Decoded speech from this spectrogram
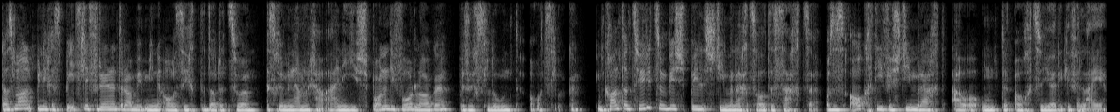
Das Mal bin ich ein bisschen früher dran mit meinen Ansichten dazu. Es kommen nämlich auch einige spannende Vorlagen, die es sich lohnt anzuschauen. Im Kanton Zürich zum Beispiel Stimmrechtsalter 16, also das aktive Stimmrecht auch an unter 18-Jährige verleihen.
